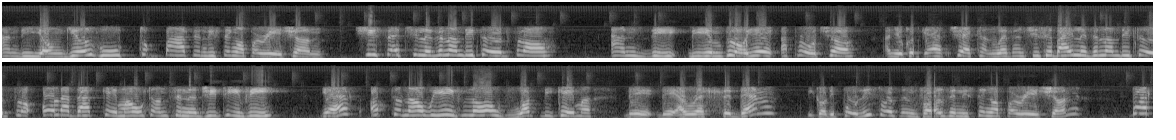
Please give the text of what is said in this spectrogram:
And the young girl who took part in this thing operation, she said she living on the third floor. And the, the employee approached her and you could get a check and whatever. And she said, by living on the third floor, all of that came out on Synergy TV. Yes, up to now we even know what became. A, they they arrested them because the police was involved in this thing operation. But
